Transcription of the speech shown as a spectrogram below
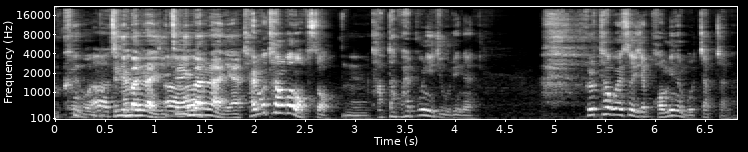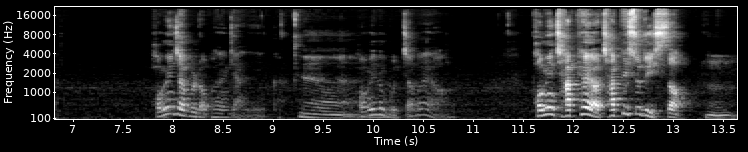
아, 그건 뭐 어, 틀린 잘- 말은 아니지. 어, 틀린 어. 말은 아니야. 잘못한 건 없어. 음. 답답할 뿐이지 우리는. 그렇다고 해서 이제 범인을 못 잡잖아. 범인 잡으려고 하는 게 아니니까. 음. 범인은 못 잡아요. 범인 잡혀요. 잡힐 수도 있어. 음.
